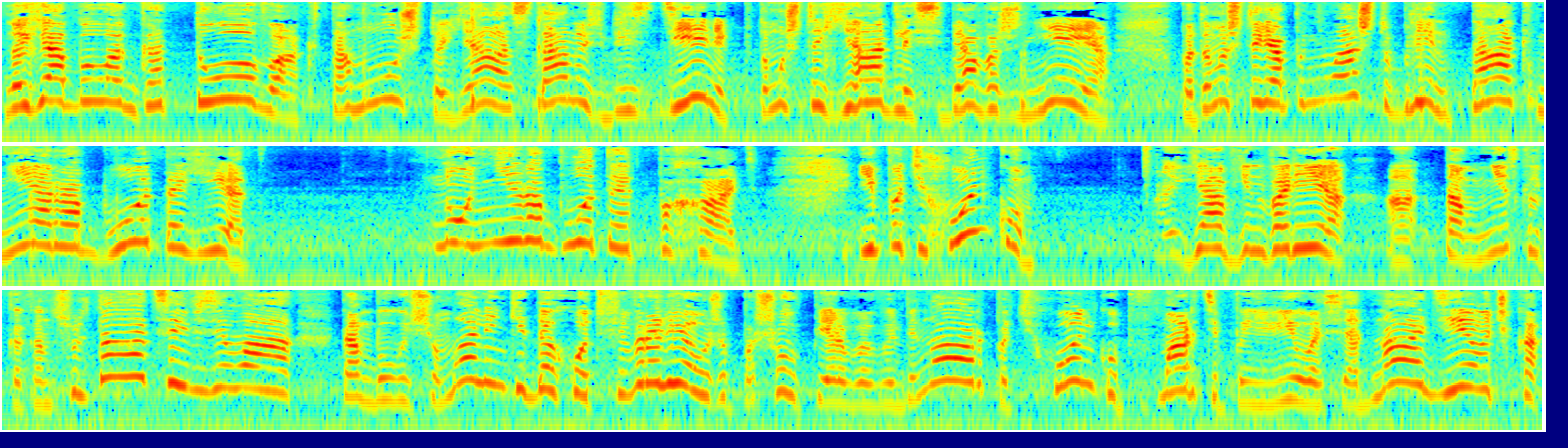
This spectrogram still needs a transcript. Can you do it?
Но я была готова к тому, что я останусь без денег, потому что я для себя важнее. Потому что я поняла, что, блин, так не работает. Ну, не работает пахать. И потихоньку я в январе а, там несколько консультаций взяла, там был еще маленький доход, в феврале уже пошел первый вебинар, потихоньку, в марте появилась одна девочка,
